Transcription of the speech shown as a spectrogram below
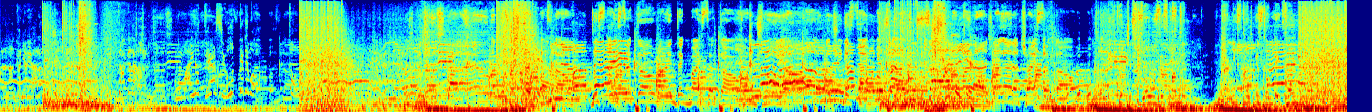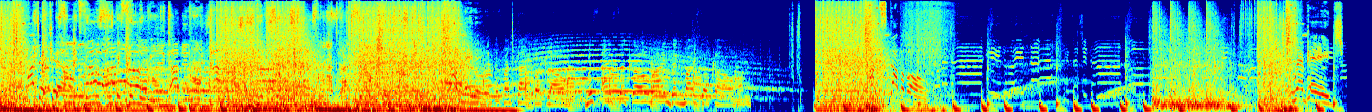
バルなんかにはやらねえって言ってんだだからお前の手足を追ってでも止め This icicle, ride deck bicycle. Come through your Gucci get Different type of flow. Miss Icicle, ride deck bicycle. Unstoppable. Rampage.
